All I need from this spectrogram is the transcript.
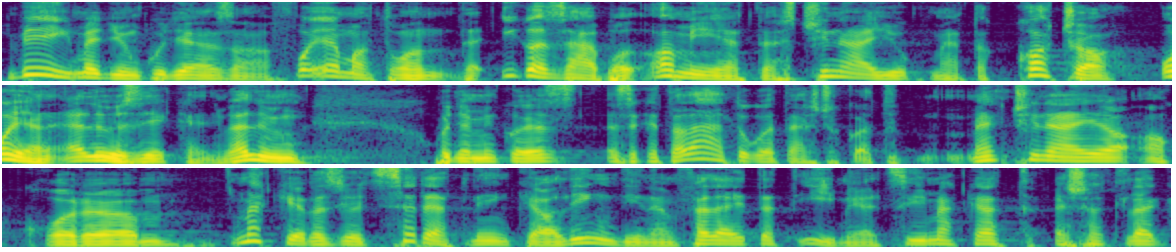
Végig megyünk ugye ezen a folyamaton, de igazából amiért ezt csináljuk, mert a kacsa olyan előzékeny velünk, hogy amikor ez, ezeket a látogatásokat megcsinálja, akkor megkérdezi, hogy szeretnénk-e a LinkedIn-en felejtett e-mail címeket esetleg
